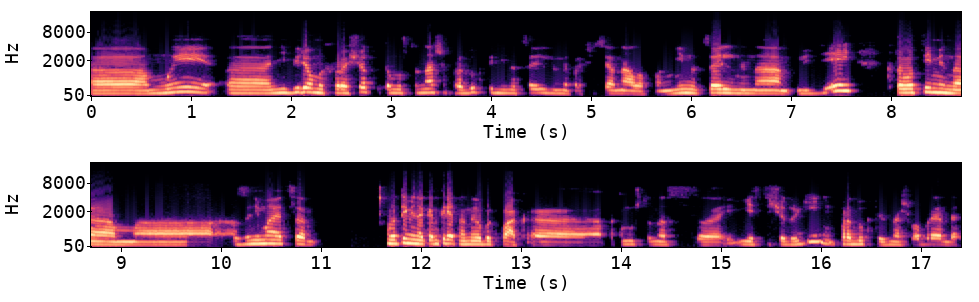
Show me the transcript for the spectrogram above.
а, мы а, не берем их в расчет, потому что наши продукты не нацелены на профессионалов, они нацелены на людей, кто вот именно а, занимается, вот именно конкретно на Backpack, потому что у нас есть еще другие продукты из нашего бренда,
